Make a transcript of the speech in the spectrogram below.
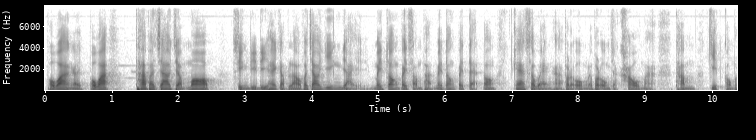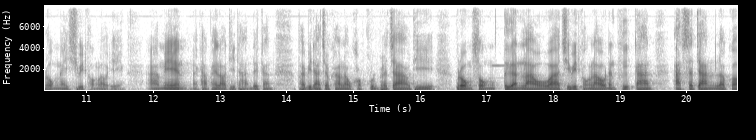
เพราะว่าไง เพราะว่าถ้าพระเจ้าจะมอบสิ่งดี ๆ ให้กับเราพระเจ้ายิ่งใหญ่ไม่ต้องไปสัมผัสไม่ต้องไปแตะต้องแค่แสวงหาพระองค์ แล้วพระองค์จะเข้ามาทำกิจของพระองค์ในชีวิตของเราเองอาเมนนะครับให้เราที่ฐานด้วยกัน พระบิดาเจ้าข้าเราขอบคุณพระเจ้าที่พระองค์ทรงเตือนเราว่าชีวิตของเรานั้นคือการอัศจรรย์ แล้วก็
